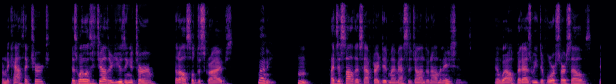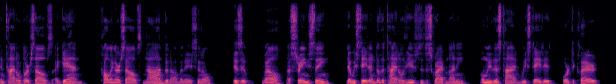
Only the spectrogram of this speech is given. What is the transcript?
from the Catholic Church as well as each other using a term that also describes money. Hmm, I just saw this after I did my message on denominations. And well, but as we divorce ourselves, entitled ourselves again, calling ourselves non denominational, is it, well, a strange thing that we stayed under the title used to describe money? Only this time we stated or declared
